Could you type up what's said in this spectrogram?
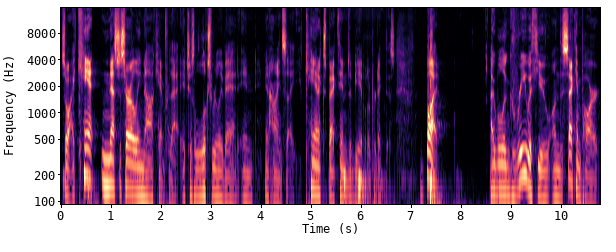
So I can't necessarily knock him for that. It just looks really bad in in hindsight. You can't expect him to be able to predict this. But I will agree with you on the second part.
